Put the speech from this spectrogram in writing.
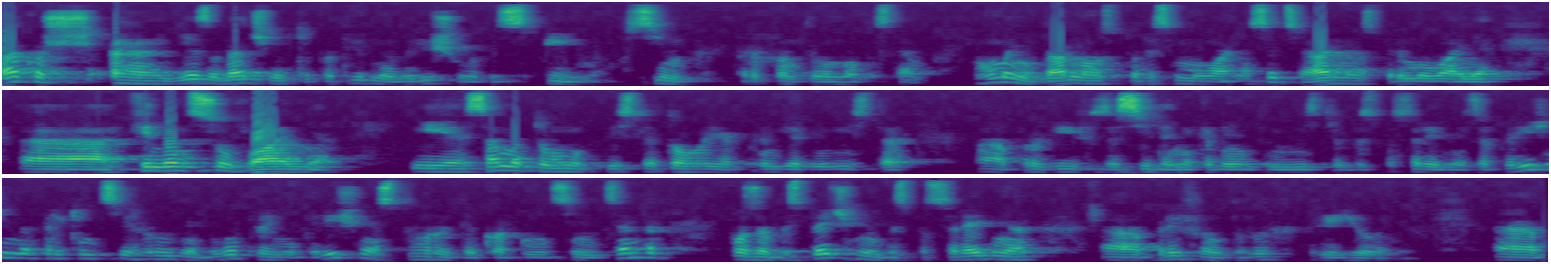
Також е, є задачі, які потрібно вирішувати спільно всім прифронтовим областям: гуманітарного спрямування, соціального спрямування, е, фінансування. І саме тому, після того як прем'єр-міністр провів засідання Кабінету міністрів безпосередньо в Запоріжжі наприкінці грудня, було прийнято рішення створити координаційний центр по забезпеченню безпосередньо прифронтових регіонів. Е,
